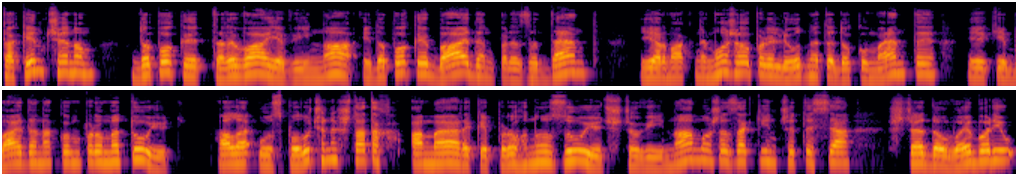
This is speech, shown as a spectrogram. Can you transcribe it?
Таким чином, допоки триває війна і допоки Байден президент, Єрмак не може оприлюднити документи, які Байдена компрометують. Але у Сполучених Штатах Америки прогнозують, що війна може закінчитися ще до виборів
